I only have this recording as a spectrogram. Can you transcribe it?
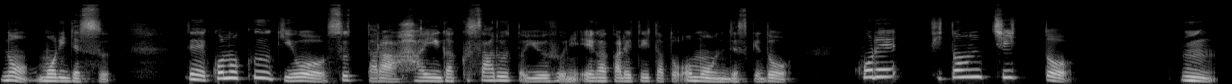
の森です。で、この空気を吸ったら肺が腐るというふうに描かれていたと思うんですけど、これ、フィトンチッドうん。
